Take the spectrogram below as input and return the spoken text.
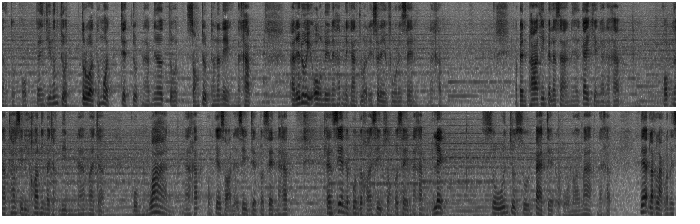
ยังตรวจพบ แต่จริงๆ ต้องจดตรวจทั้งหมด 7 จุดนะครับ นี่เราตรวจ 2 จุดเท่านั้นเองนะครับอันนี้ดูอีกองค์หนึ่งนะครับในการตรวจเอ็กซเรย์ฟลูเรสเซนต์นะครับเป็นพระที่เป็นลักษณะเนื้อใกล้เคียงกันนะครับ พบนะครับธาตุซิลิคอนที่มาจากดินนะมาจากกลุ่มว่าน นะครับผงเกสรเนี่ย47%นะครับแคลเซียมจากปูนตะขอย42%นะครับเหล็ก 0.087 โอ้โห น้อยมากนะครับเนี่ยหลักๆ เราเป็น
